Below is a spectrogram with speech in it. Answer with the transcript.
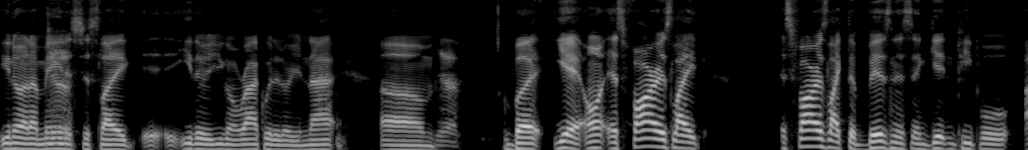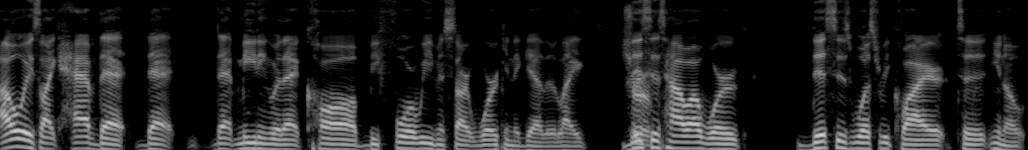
you know what i mean yeah. it's just like either you're gonna rock with it or you're not um yeah but yeah on as far as like as far as like the business and getting people, I always like have that that that meeting or that call before we even start working together. Like True. this is how I work. This is what's required to, you know,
